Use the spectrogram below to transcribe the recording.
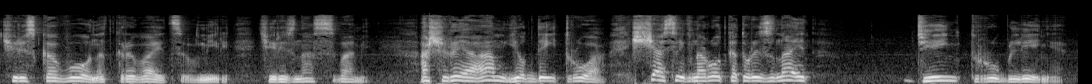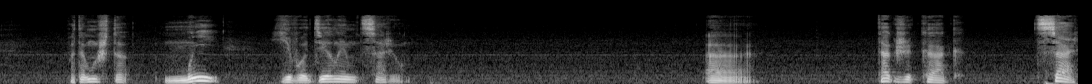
Через кого он открывается в мире? Через нас с вами. Ашреаам Йодей Труа. Счастлив народ, который знает день трубления. Потому что мы его делаем царем. а, так же как царь,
